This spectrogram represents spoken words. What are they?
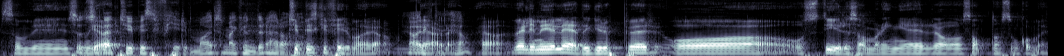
som vi, som så, vi så, det er typisk firmaer som er kunder her? Altså. Typiske firmaer, ja. ja, riktig, det, ja. Veldig mye ledergrupper og, og styresamlinger og sånt noe som kommer.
